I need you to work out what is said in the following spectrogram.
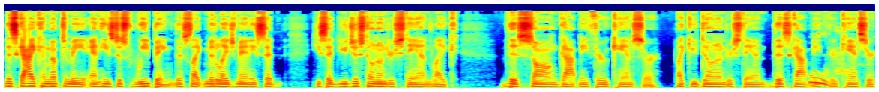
this guy come up to me and he's just weeping. This like middle aged man. He said, he said, you just don't understand. Like this song got me through cancer. Like you don't understand. This got me through cancer.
